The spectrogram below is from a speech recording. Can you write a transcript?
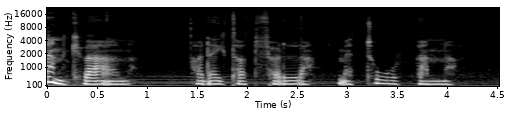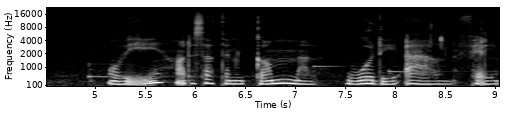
Den kvelden hadde jeg tatt følge med to venner, og vi hadde sett en gammel Woody Allen-film.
